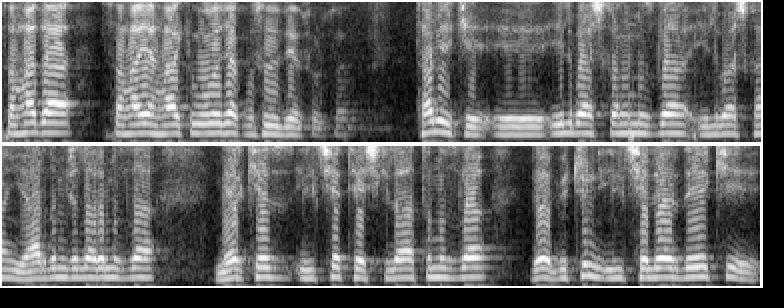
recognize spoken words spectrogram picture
sahada sahaya hakim olacak mısınız diye sorsak. Tabii ki e, il başkanımızla, il başkan yardımcılarımızla, merkez ilçe teşkilatımızla ve bütün ilçelerdeki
